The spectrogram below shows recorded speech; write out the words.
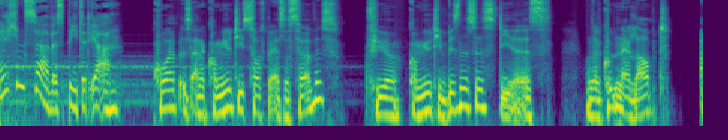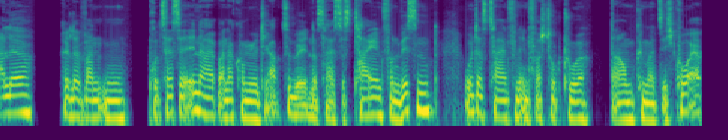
Welchen Service bietet ihr an? CoApp ist eine Community Software as a Service für Community Businesses, die es unseren Kunden erlaubt, alle relevanten Prozesse innerhalb einer Community abzubilden. Das heißt, das Teilen von Wissen und das Teilen von Infrastruktur. Darum kümmert sich CoApp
